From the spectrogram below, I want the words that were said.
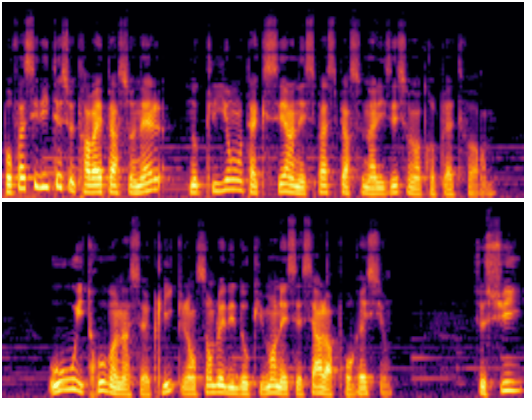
Pour faciliter ce travail personnel, nos clients ont accès à un espace personnalisé sur notre plateforme, où ils trouvent en un seul clic l'ensemble des documents nécessaires à leur progression. Ceci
